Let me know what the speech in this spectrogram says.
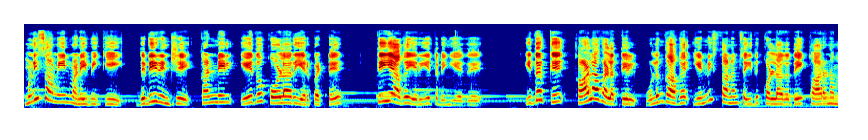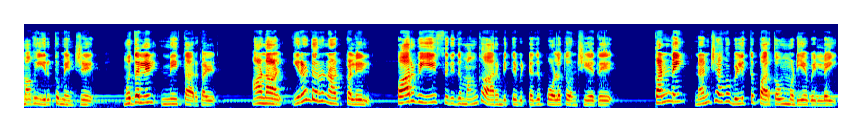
முனிசாமியின் மனைவிக்கு திடீரென்று கண்ணில் ஏதோ கோளாறு ஏற்பட்டு தீயாக எரிய தொடங்கியது. இதற்கு காலாகாலத்தில் ஒழுங்காக எண்ணெய் ஸ்தானம் செய்து கொள்ளாததே காரணமாக இருக்கும் என்று முதலில் நினைத்தார்கள். ஆனால் இரண்டொரு நாட்களில் பார்வையே சிறிது மங்க ஆரம்பித்து விட்டது போல தோன்றியது. கண்ணை நன்றாக விழித்து பார்க்கவும் முடியவில்லை.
